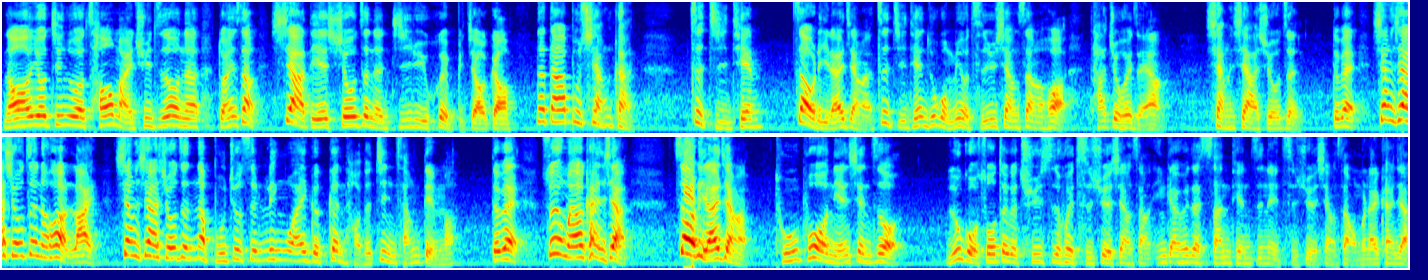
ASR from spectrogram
然后又进入了超买区之后呢，短线上下跌修正的几率会比较高。那大家不想看这几天，照理来讲啊，这几天如果没有持续向上的话，它就会怎样向下修正？对不对？向下修正的话，来向下修正，那不就是另外一个更好的进场点吗？对不对？所以我们要看一下，照理来讲啊，突破年线之后，如果说这个趋势会持续的向上，应该会在三天之内持续的向上。我们来看一下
